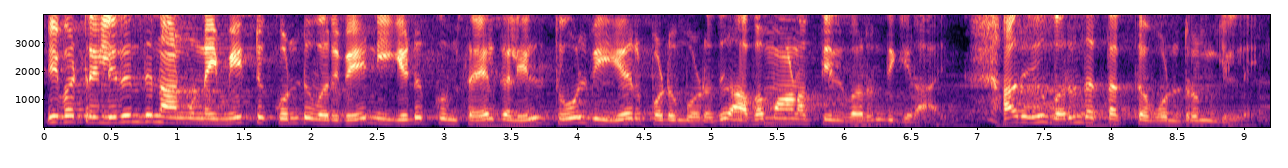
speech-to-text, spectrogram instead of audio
இவற்றிலிருந்து நான் உன்னை மீட்டு கொண்டு வருவேன். நீ எடுக்கும் செயல்களில் தோல்வி ஏற்படும் பொழுது அவமானத்தில் வருந்துகிறாய். அது வருந்தத்தக்க ஒன்றும் இல்லை.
